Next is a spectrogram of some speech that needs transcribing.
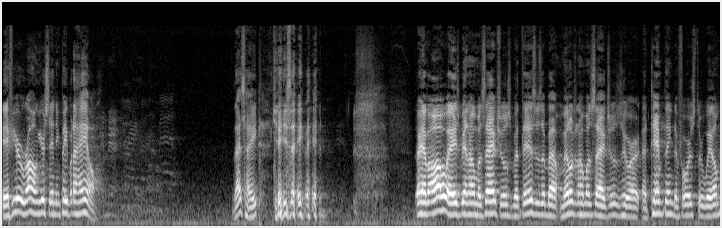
if you're wrong, you're sending people to hell. That's hate. Can you say amen? There have always been homosexuals, but this is about militant homosexuals who are attempting to force their will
